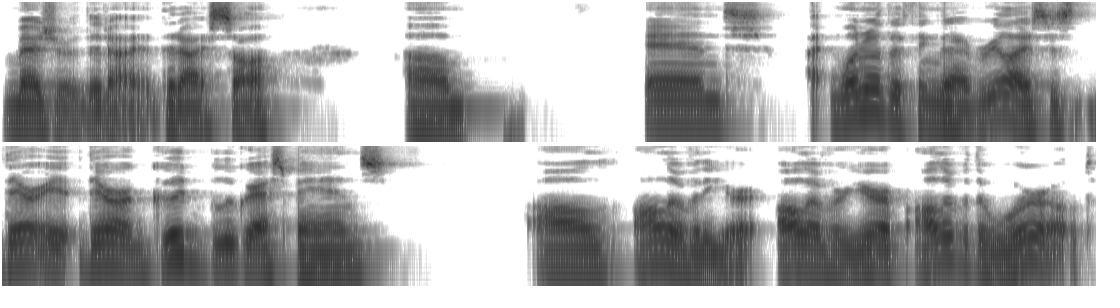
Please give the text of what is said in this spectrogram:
measure that I that I saw. Um, and one other thing that I've realized is there there are good bluegrass bands all all over the Europe, all over Europe, all over the world.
